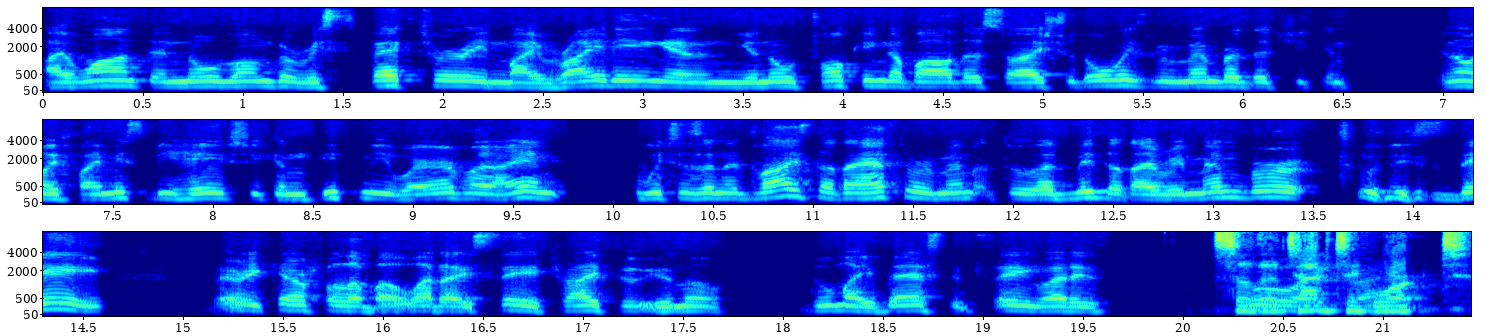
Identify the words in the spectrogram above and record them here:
I want and no longer respect her in my writing and you know talking about her. So I should always remember that she can, you know, if I misbehave, she can hit me wherever I am, which is an advice that I have to remember to admit that I remember to this day. Very careful about what I say. Try to, you know, do my best in saying what is so the tactic right? worked.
